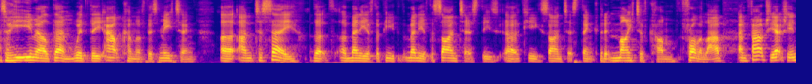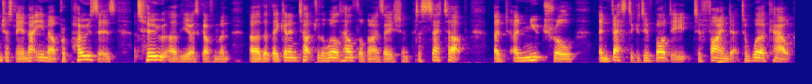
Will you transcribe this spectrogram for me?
So he emailed them with the outcome of this meeting uh, and to say that uh, many of the people, many of the scientists, these uh, key scientists, think that it might have come from a lab. And Fauci, actually, interestingly, in that email, proposes to uh, the U.S. government uh, that they get in touch with the World Health Organization to set up a, a neutral investigative body to find to work out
